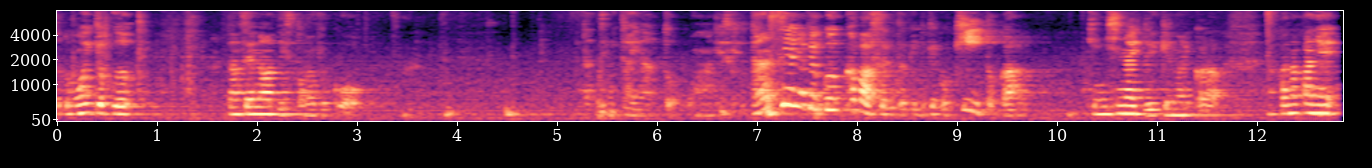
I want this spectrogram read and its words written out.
ちょっともう1曲男性のアーティストの曲を歌ってみたいなと思うんですけど男性の曲カバーする時って結構キーとか気にしないといけないからなかなかね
